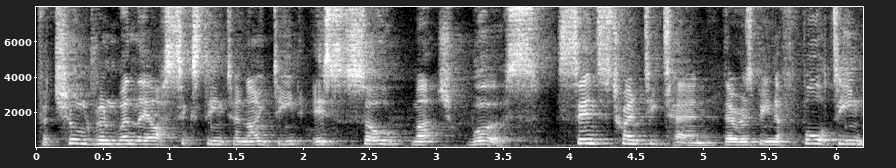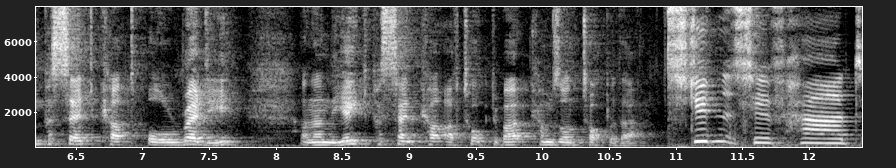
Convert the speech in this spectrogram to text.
for children when they are 16 to 19 is so much worse. Since 2010, there has been a 14% cut already, and then the 8% cut I've talked about comes on top of that. Students who've had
